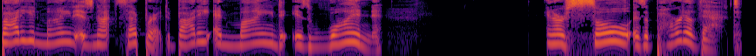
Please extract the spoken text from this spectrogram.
Body and mind is not separate. Body and mind is one. And our soul is a part of that.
